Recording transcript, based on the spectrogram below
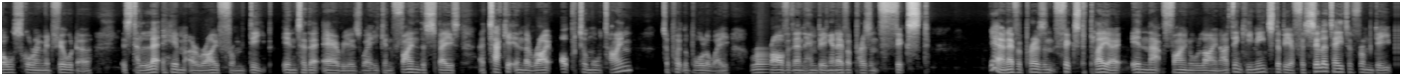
goal scoring midfielder, is to let him arrive from deep into the areas where he can find the space, attack it in the right optimal time to put the ball away, rather than him being an ever present fixed. Yeah, an ever present fixed player in that final line. I think he needs to be a facilitator from deep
